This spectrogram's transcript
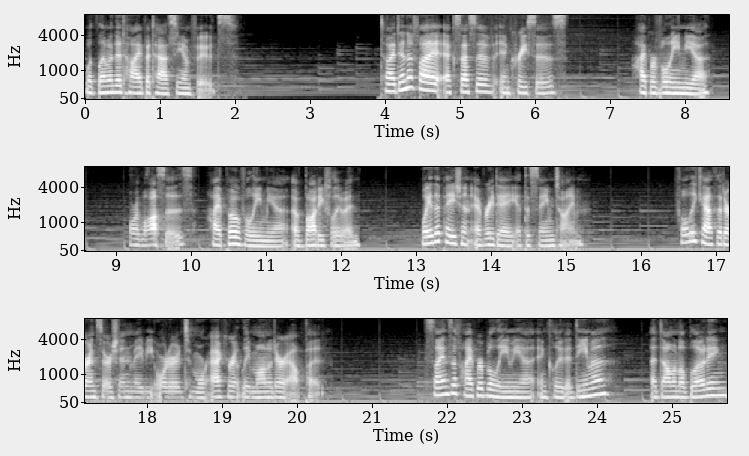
with limited high potassium foods. To identify excessive increases, hypervolemia, or losses, hypovolemia, of body fluid, weigh the patient every day at the same time. Foley catheter insertion may be ordered to more accurately monitor output. Signs of hypervolemia include edema, abdominal bloating,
